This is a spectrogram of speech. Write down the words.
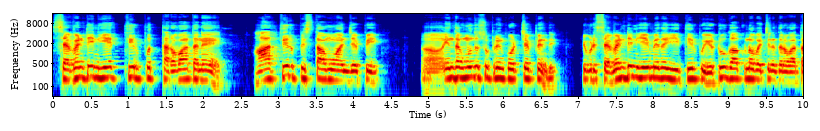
సెవెంటీన్ ఏ తీర్పు తర్వాతనే ఆ తీర్పు ఇస్తాము అని చెప్పి ఇంతకుముందు సుప్రీంకోర్టు చెప్పింది. ఇప్పుడు సెవెంటీన్ ఏ మీద ఈ తీర్పు ఎటు కాకుండా వచ్చిన తర్వాత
